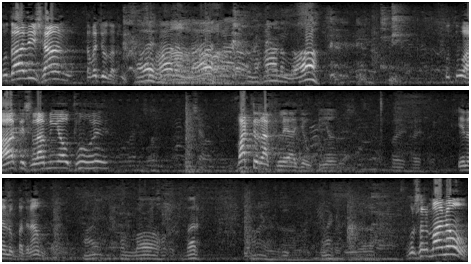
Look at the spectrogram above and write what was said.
خدا دی شان توجہ ذرا۔ سبحان اللہ سبحان اللہ۔ فتوحات اسلامیہ اتوں ہوئے۔ وٹ رکھ لیا جوٹیاں انہاں نو بدنام کر اللہ اکبر۔ مسلمانوں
